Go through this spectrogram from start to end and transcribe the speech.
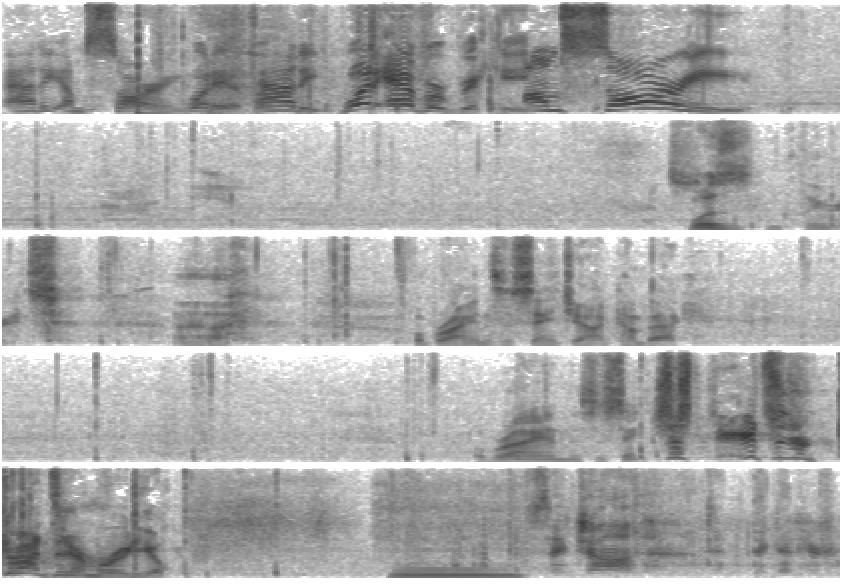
Addie, I'm sorry. Whatever. Addie, Whatever, Ricky. I'm sorry. Was Clearance. Uh, O'Brien, this is St. John. Come back. O'Brien, this is St. Just answer your goddamn radio! St. John, didn't think I'd hear from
